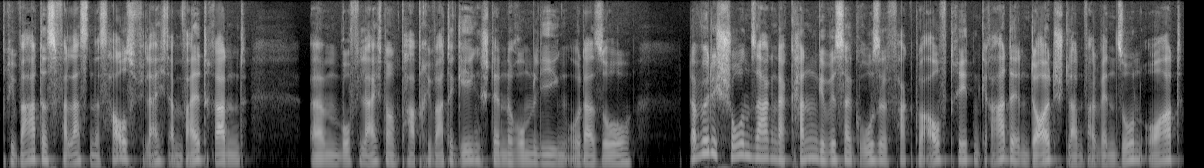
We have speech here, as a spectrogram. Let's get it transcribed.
privates, verlassenes Haus, vielleicht am Waldrand, ähm, wo vielleicht noch ein paar private Gegenstände rumliegen oder so. Da würde ich schon sagen, da kann ein gewisser Gruselfaktor auftreten, gerade in Deutschland, weil wenn so ein Ort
